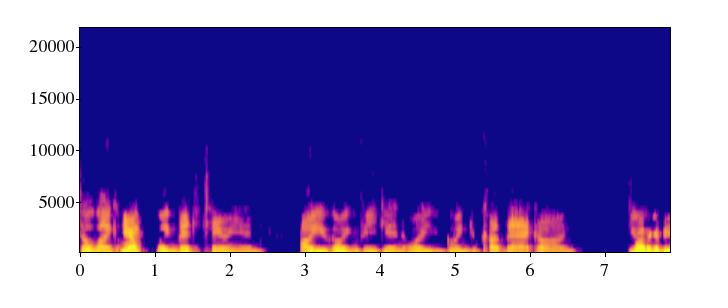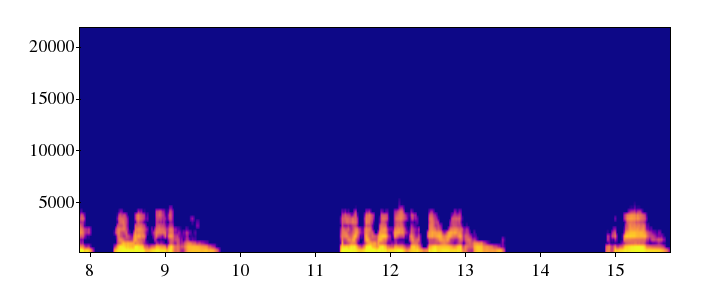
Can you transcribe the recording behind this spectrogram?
So like Yeah. are you going vegetarian? Are you going vegan or are you going to cut back on Well, I think it'd be no red meat at home. Maybe like no red meat, no dairy at home. And then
